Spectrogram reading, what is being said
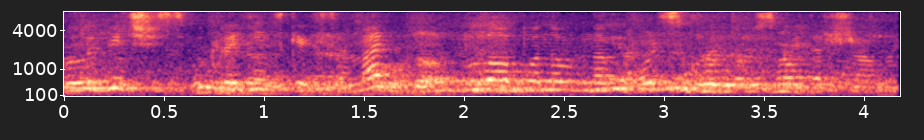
коли більшість українських земель була опанована польсько-литовською державою.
